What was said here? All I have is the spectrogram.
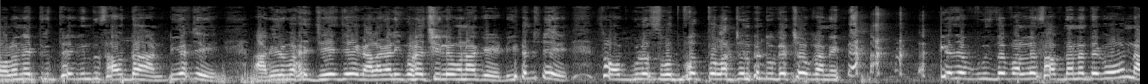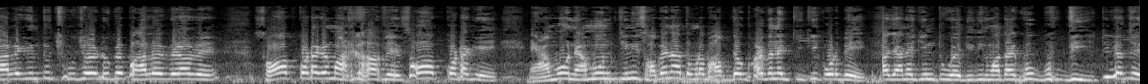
দলনেতৃত্ব কিন্তু সাবধান, ঠিক আছে? আগের বারে যে যে গালাগালি করেছিল ওনাকে, ঠিক আছে? সবগুলো শোধবোধ তোলার জন্য ঢুকেছে ওখানে। ঠিক আছে, বুঝতে পারলে সাবধানে থেকো নাহলে কিন্তু ছুঁচো ঢুকে ভালো বেরাবে সব কটাকে মার খাওয়াবে, সব কটাকে। এমন এমন জিনিস হবে না, তোমরা ভাবতেও পারবে না কি কি করবে। তা জানে কিন্তু ওই দিদির মাথায় খুব বুদ্ধি, ঠিক আছে?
